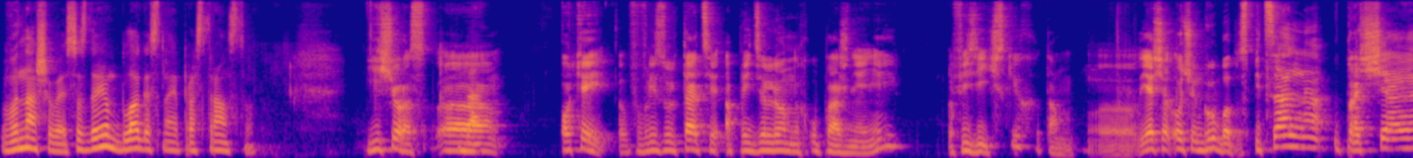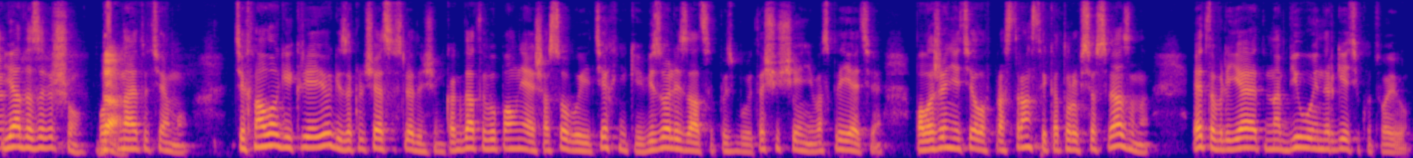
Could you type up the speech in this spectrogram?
вынашивая, создаем благостное пространство. Еще раз. Э, да. окей, в результате определенных упражнений, физических, там, э, я сейчас очень грубо, специально упрощая. Я дозавершу да. вот на эту тему. Технологии крия-йоги заключаются в следующем. Когда ты выполняешь особые техники, визуализации пусть будет, ощущений, восприятия, положение тела в пространстве, которое все связано, это влияет на биоэнергетику твою.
